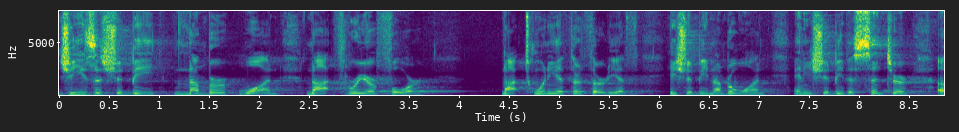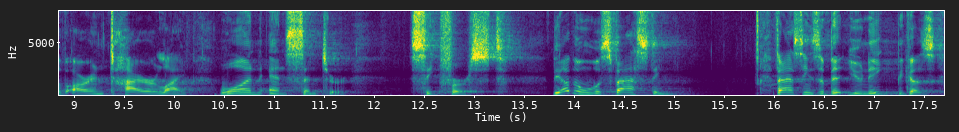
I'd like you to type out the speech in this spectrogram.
Jesus should be number one, not three or four not 20th or 30th. He should be number one, and he should be the center of our entire life. One and center. Seek first. The other one was fasting. Fasting is a bit unique because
